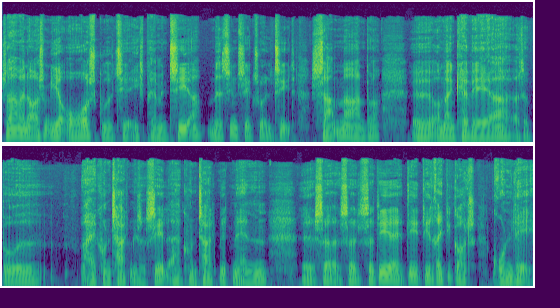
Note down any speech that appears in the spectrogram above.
så har man også mere overskud til at eksperimentere med sin seksualitet sammen med andre, øh, og man kan være altså både have kontakt med sig selv og have kontakt med den anden. Øh, så, så, så det, er, det, det er et rigtig godt grundlag.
